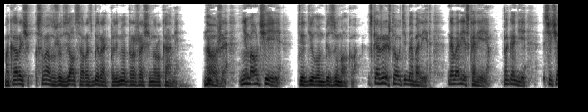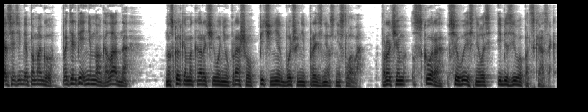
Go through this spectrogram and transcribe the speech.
Макарыч сразу же взялся разбирать пулемет дрожащими руками. «Ну же, не молчи!» — твердил он безумолку. «Скажи, что у тебя болит. Говори скорее. Погоди, сейчас я тебе помогу. Потерпи немного, ладно?» Насколько Макарыч его не упрашивал, печенек больше не произнес ни слова. Впрочем, скоро все выяснилось и без его подсказок.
